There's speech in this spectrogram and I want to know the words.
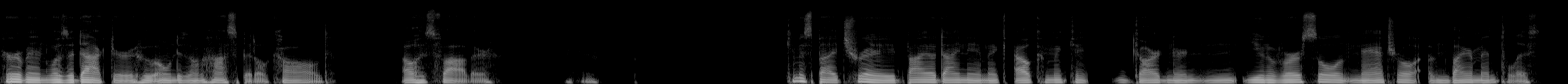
Herman was a doctor who owned his own hospital called, oh, his father. Okay. Chemist by trade, biodynamic, alchemic gardener, n- universal natural environmentalist,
